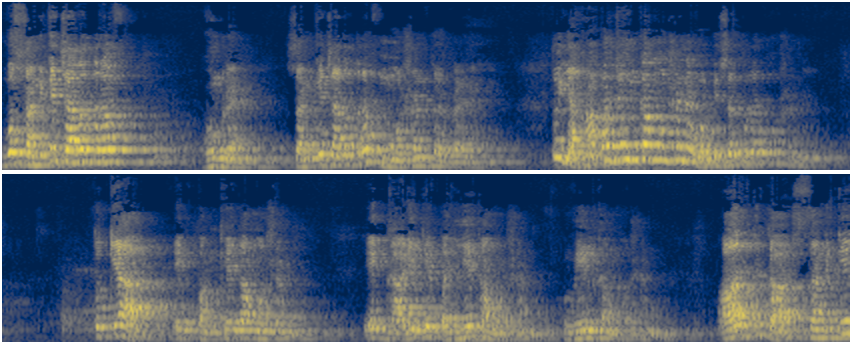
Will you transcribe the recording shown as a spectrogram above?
वो सन के चारों तरफ़ घूम रहे हैं सन के चारों तरफ़ मोशन कर रहे हैं। तो यहाँ पर जो उनका मोशन है, वो भी सर्कुलर मोशन है। तो क्या एक पंखे का मोशन एक गाड़ी के पहिए का मोशन व्हील का मोशन अर्थ का सन के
